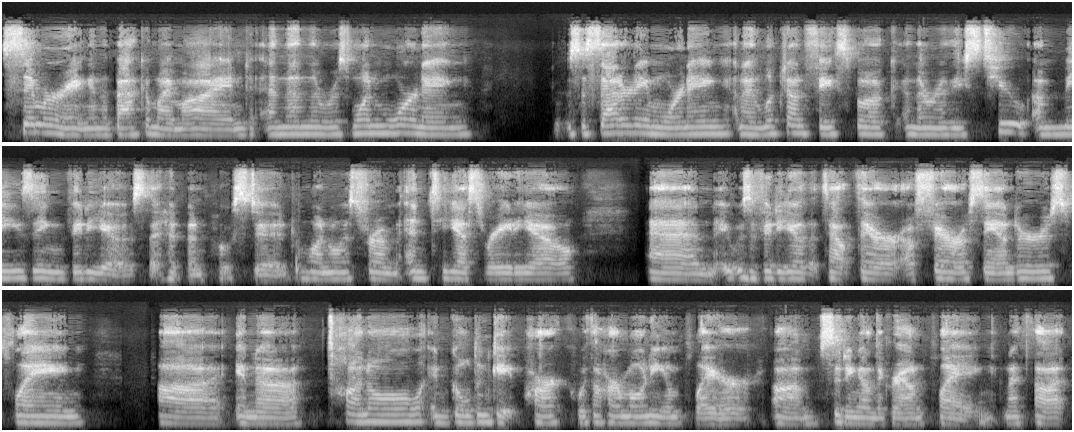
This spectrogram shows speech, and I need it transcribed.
simmering in the back of my mind. And then there was one morning, it was a Saturday morning, and I looked on Facebook and there were these two amazing videos that had been posted. One was from NTS Radio, and it was a video that's out there of Pharoah Sanders playing uh, in a tunnel in Golden Gate Park with a harmonium player um, sitting on the ground playing. And I thought,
